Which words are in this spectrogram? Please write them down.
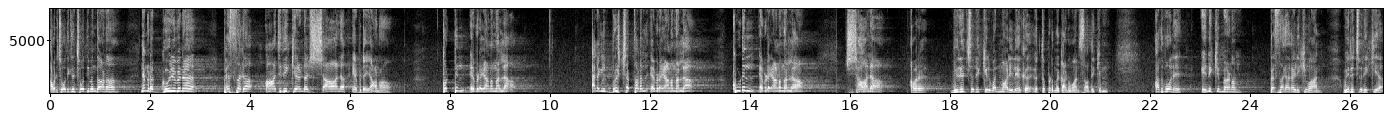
അവർ ചോദിക്കുന്ന ചോദ്യം എന്താണ്? ഞങ്ങളുടെ ഗുരുവിന് പെസക ആചരിക്കേണ്ട ശാല എവിടെയാണ്? കൊട്ടിൽ എവിടെയാണെന്നല്ല അല്ലെങ്കിൽ വൃക്ഷത്തടൽ എവിടെയാണെന്നല്ല കുടിൽ എവിടെയാണെന്നല്ല ശാല അവർ വിരിച്ചൊരുക്കിയൊരു വൻമാളിയിലേക്ക് എത്തപ്പെടുന്ന കാണുവാൻ സാധിക്കും. അതുപോലെ എനിക്കും വേണം പെസക കഴിക്കുവാൻ വിരിച്ചൊരുക്കിയ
